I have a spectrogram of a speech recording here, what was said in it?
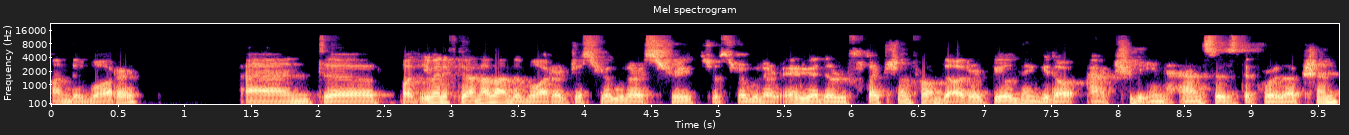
underwater. And uh, but even if they are not underwater just regular street, just regular area, the reflection from the other building it actually enhances the production.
